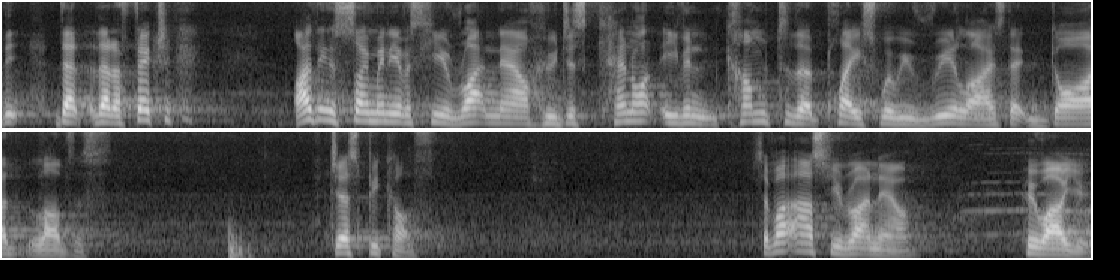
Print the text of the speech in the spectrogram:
the, that, that affection. I think there's so many of us here right now who just cannot even come to the place where we realize that God loves us. Just because. So if I ask you right now, who are you?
